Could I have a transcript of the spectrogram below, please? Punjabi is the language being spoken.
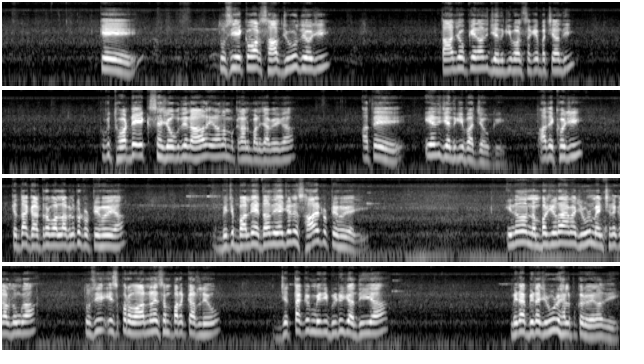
ਕਿ ਤੁਸੀਂ ਇੱਕ ਵਾਰ ਸਾਥ ਜ਼ਰੂਰ ਦਿਓ ਜੀ, ਤਾਂ ਜੋ ਕਿ ਇਹਨਾਂ ਦੀ ਜ਼ਿੰਦਗੀ ਬਣ ਸਕੇ ਬੱਚਿਆਂ ਦੀ। ਕਿਉਂਕਿ ਤੁਹਾਡੇ ਇੱਕ ਸਹਿਯੋਗ ਦੇ ਨਾਲ ਇਹਨਾਂ ਦਾ ਮਕਾਨ ਬਣ ਜਾਵੇਗਾ ਅਤੇ ਇਹਨਾਂ ਦੀ ਜ਼ਿੰਦਗੀ ਬਚ ਜਾਊਗੀ। ਆ ਦੇਖੋ ਜੀ, ਕਿੱਦਾਂ ਗਾਡਰ ਵਾਲਾ ਬਿਲਕੁਲ ਟੁੱਟੇ ਹੋਏ ਆ। ਵਿੱਚ ਬਾਲੇ ਇਦਾਂ ਦੇ ਆ ਜਿਹੜੇ ਸਾਰੇ ਟੁੱਟੇ ਹੋਏ ਆ ਜੀ। ਇਹਨਾਂ ਦਾ ਨੰਬਰ ਜਿਹੜਾ ਹੈ ਮੈਂ ਜ਼ਰੂਰ ਮੈਂਸ਼ਨ ਕਰ ਦੂੰਗਾ। ਤੁਸੀਂ ਇਸ ਪਰਿਵਾਰ ਨਾਲ ਸੰਪਰਕ ਕਰ ਲਿਓ। ਜਿੱਦ ਤੱਕ ਮੇਰੀ ਵੀਡੀਓ ਜਾਂਦੀ ਆ, ਮੇਰਾ ਬੇਟਾ ਜ਼ਰੂਰ ਹੈਲਪ ਕਰਿਓ ਇਹਨਾਂ ਦੀ।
